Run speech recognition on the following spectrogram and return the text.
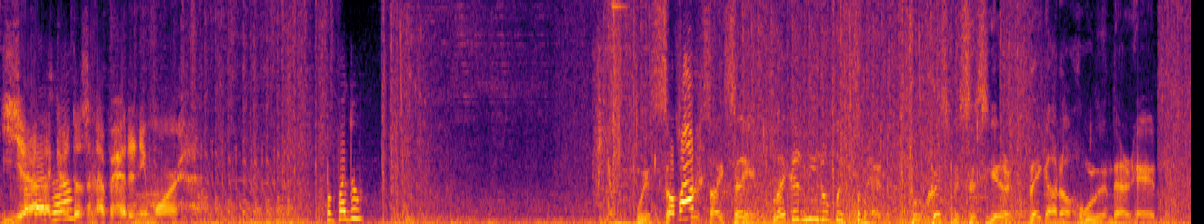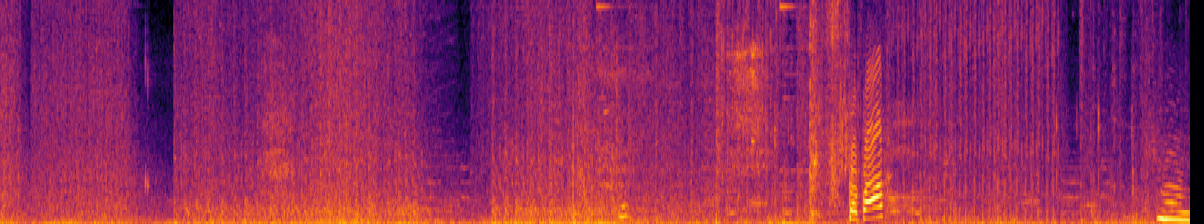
Yeah, that guy doesn't have a head anymore. Попаду. With such Papa? precise aim, like a needle with thread. For Christmas is here, they got a hole in their head. Попав? М,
